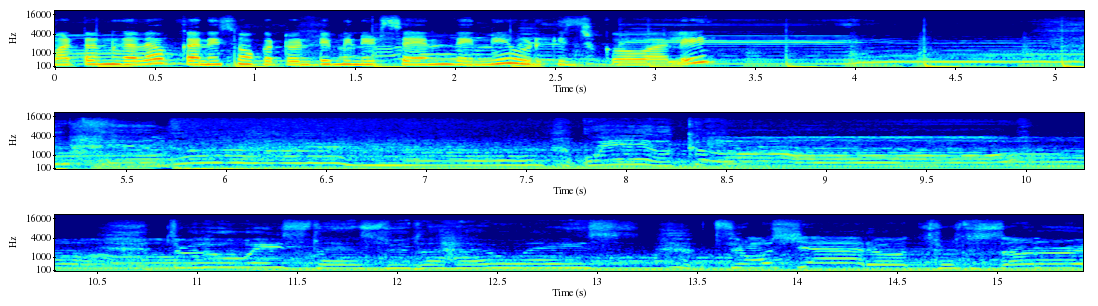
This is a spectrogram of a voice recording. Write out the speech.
మటన్ కదా కనీసం ఒక ట్వంటీ మినిట్స్ అయినా దీన్ని ఉడికించుకోవాలి. turns to sun rays.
